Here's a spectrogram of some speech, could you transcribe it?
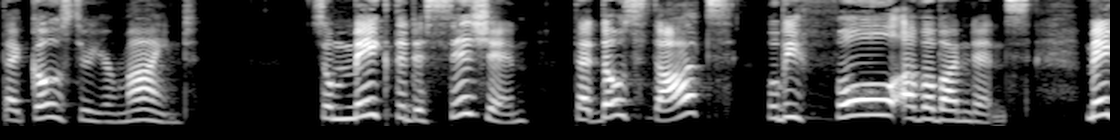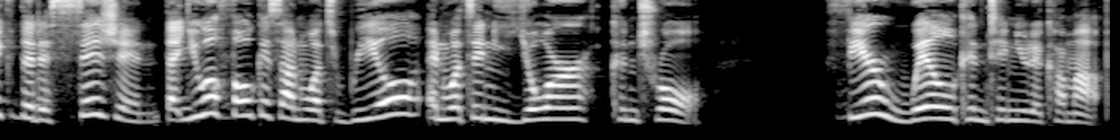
that goes through your mind. So make the decision that those thoughts will be full of abundance. Make the decision that you will focus on what's real and what's in your control. Fear will continue to come up.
